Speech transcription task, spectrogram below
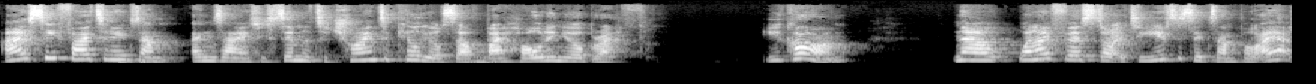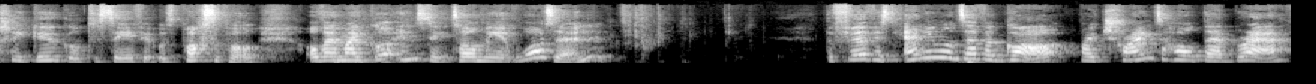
I see fighting anxiety similar to trying to kill yourself by holding your breath. You can't. Now, when I first started to use this example, I actually Googled to see if it was possible, although my gut instinct told me it wasn't. The furthest anyone's ever got by trying to hold their breath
